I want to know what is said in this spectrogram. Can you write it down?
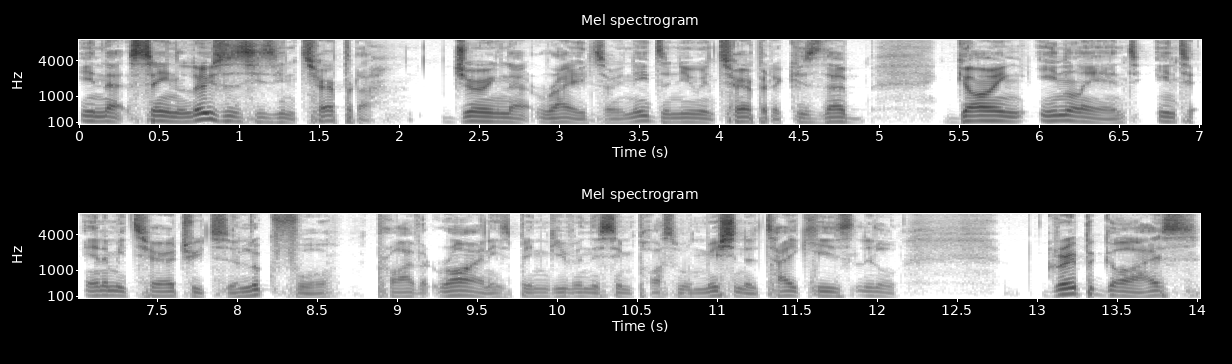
in that scene loses his interpreter during that raid. So he needs a new interpreter because they're going inland into enemy territory to look for Private Ryan. He's been given this impossible mission to take his little group of guys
